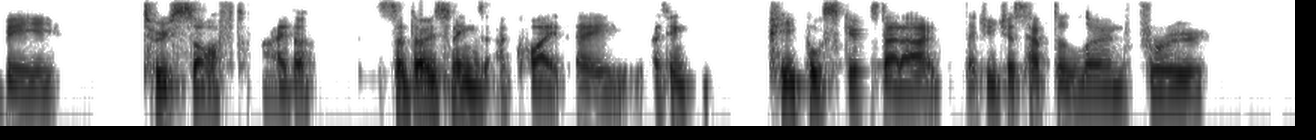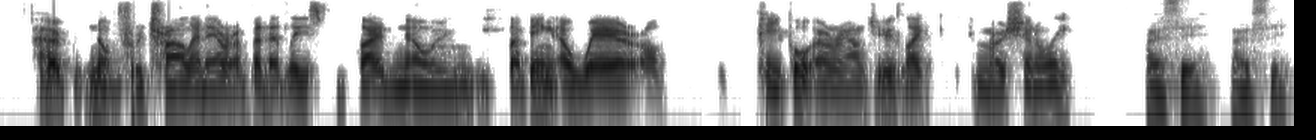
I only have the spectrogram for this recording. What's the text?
be too soft either. So those things are quite a, I think, people skills that are that you just have to learn through. I hope not through trial and error, but at least by knowing, by being aware of people around you, like emotionally. I see. I see.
